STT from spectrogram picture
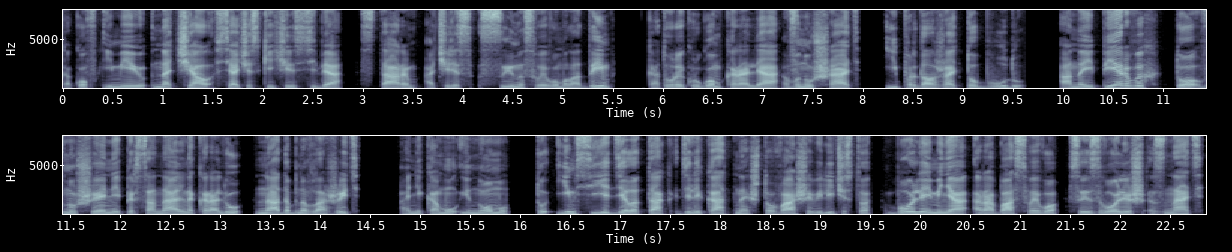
каков имею начал всячески через себя старым, а через сына своего молодым, который кругом короля внушать и продолжать то буду, а наипервых то внушение персонально королю надобно вложить, а никому иному, то им сие дело так деликатное, что, Ваше Величество, более меня, раба своего, соизволишь знать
